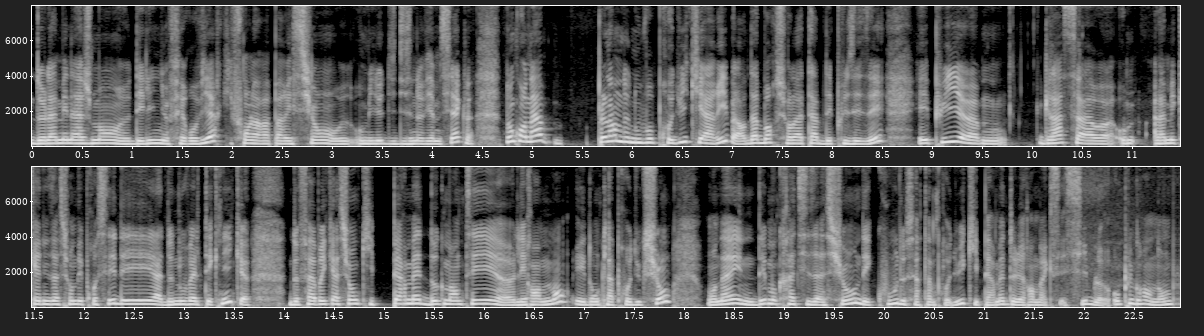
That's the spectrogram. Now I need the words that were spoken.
de l'aménagement euh, des lignes ferroviaires qui font leur apparition au milieu du 19e siècle. Donc on a plein de nouveaux produits qui arrivent, alors d'abord sur la table des plus aisés, et puis euh, grâce à, au- à la mécanisation des procédés, à de nouvelles techniques de fabrication qui permettent d'augmenter euh, les rendements et donc la production, on a une démocratisation des coûts de certains produits qui permettent de les rendre accessibles au plus grand nombre.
